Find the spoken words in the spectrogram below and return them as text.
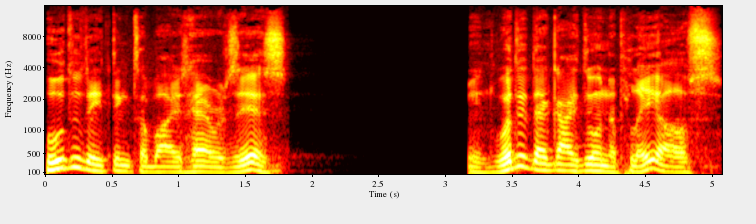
Who do they think Tobias Harris is? I mean, what did that guy do in the playoffs?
